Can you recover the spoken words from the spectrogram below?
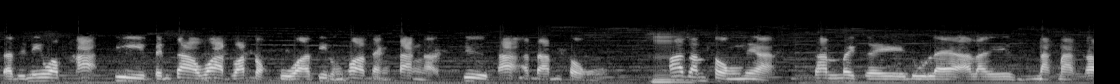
แต่ทีนี้ว่าพระที่เป็นเจ้าวาดวัดดอกบัวที่หลวงพ่อแต่งตั้งอะ ชื่อพระอดันส่งอืมพระอาจารย์ทรงเนี่ย ท่านไม่เคยดูแลอะไรหนักๆก็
